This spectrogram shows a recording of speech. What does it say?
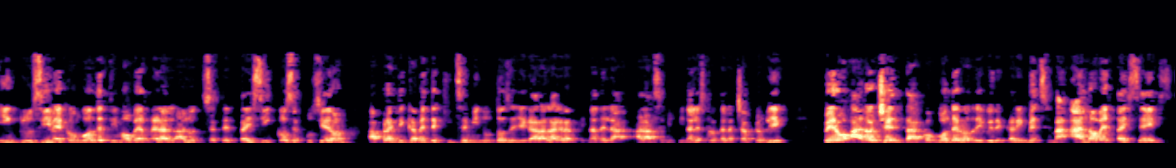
Inclusive con gol de Timo Werner a, los 75 se pusieron a prácticamente 15 minutos de llegar a la gran final de la, a las semifinales de la Champions League. Pero al 80 con gol de Rodrigo y de Karim Benzema, al 96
